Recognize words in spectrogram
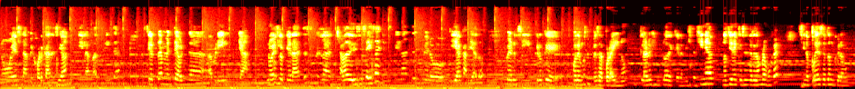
no es la mejor canción ni la más linda. Ciertamente ahorita Abril ya no es lo que era antes, la chava de 16 años que era antes, pero ya ha cambiado. Pero sí, creo que podemos empezar por ahí, ¿no? Un claro ejemplo de que la misoginia no tiene que ser de hombre a mujer, sino puede ser de mujer a mujer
